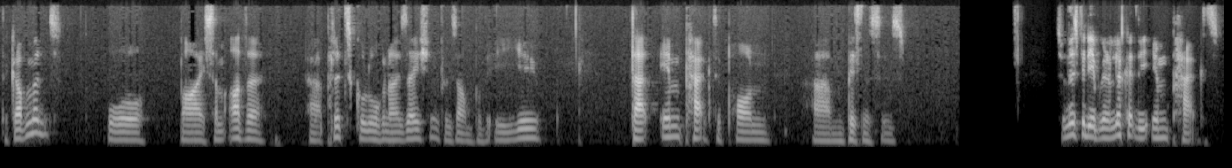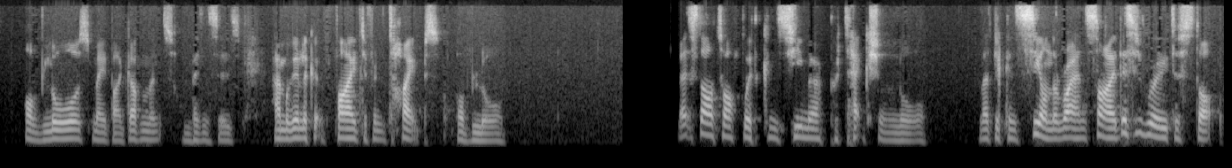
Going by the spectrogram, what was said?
the government or by some other uh, political organization, for example, the EU, that impact upon um, businesses. So in this video, we're going to look at the impact of laws made by governments on businesses, and we're going to look at five different types of law. Let's start off with consumer protection law. And as you can see on the right hand side, this is really to stop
